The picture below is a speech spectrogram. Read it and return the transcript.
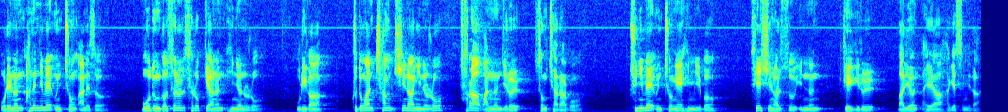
올해는 하느님의 은총 안에서 모든 것을 새롭게 하는 희년으로 우리가 그동안 참 신앙인으로 살아왔는지를 성찰하고 주님의 은총에 힘입어 쇄신할 수 있는 계기를 마련해야 하겠습니다.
